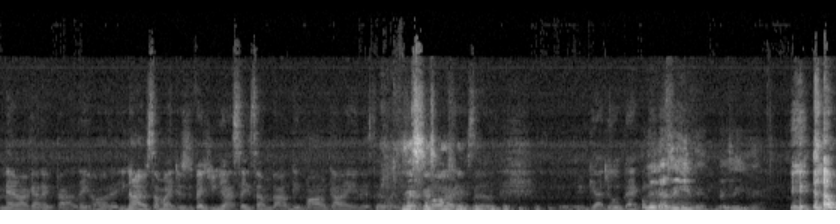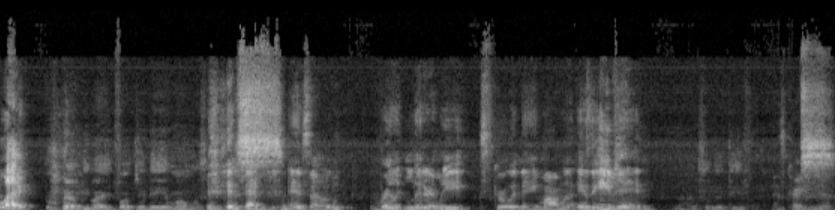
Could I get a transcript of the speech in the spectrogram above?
now, I gotta violate harder. You know, if somebody disrespects you, you gotta say something about their mom dying and stuff like that. You gotta go hard and stuff. You gotta do it back. I mean, that's even. That's even. what? I'd be like, fuck your dead mama. That's and so really, literally screwing their mama is even. Nah, that's a little different. That's crazy.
